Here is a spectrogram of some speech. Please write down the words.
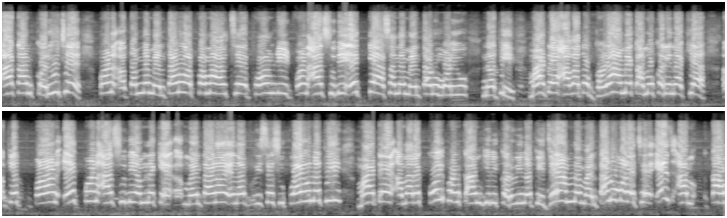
આ કામ કર્યું છે. પણ તમને મહેનતાણું આપવામાં આવશે. ફોર્મ દીઠ પણ આજ સુધી એક કે આશાને મહેનતાણું મળ્યું નથી. માટે આવા તો ઘણા અમે કામો કરી નાખ્યા. કે પણ એક પણ આજ સુધી અમને મહેનતાણા એના વિશે ચૂકવાયું નથી. માટે અમારે કોઈ પણ કામગીરી કરવી નથી. જે અમને મહેનતાણું મળે છે, એ જ આમ કામ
